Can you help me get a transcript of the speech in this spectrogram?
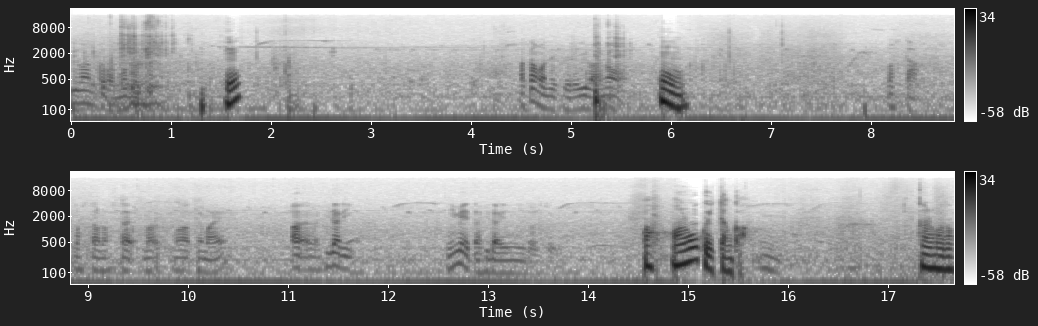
言わんとか戻るえ？頭でする岩の。うん。真下。真下真下ままあ手前。あ左。2メーター左に移動してる。ああの奥行ったんかなるほど。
